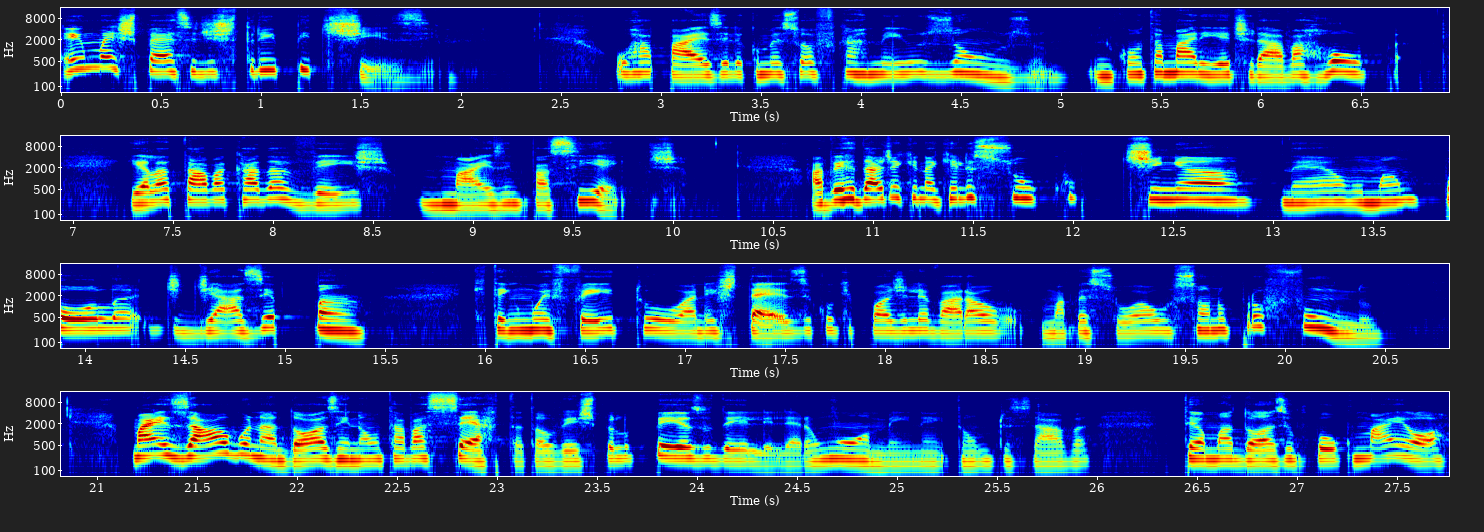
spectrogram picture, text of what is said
em uma espécie de striptease. O rapaz ele começou a ficar meio zonzo, enquanto a Maria tirava a roupa, e ela estava cada vez mais impaciente. A verdade é que naquele suco tinha né, uma ampola de diazepam, que tem um efeito anestésico que pode levar uma pessoa ao sono profundo. Mas algo na dose não estava certa, talvez pelo peso dele, ele era um homem, né? então precisava ter uma dose um pouco maior.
